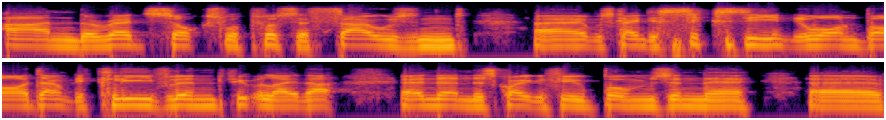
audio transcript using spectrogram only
and the Red Sox were plus a thousand. Uh, it was kind of 16 to one bar down to Cleveland, people like that. And then there's quite a few bums in there. Uh,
